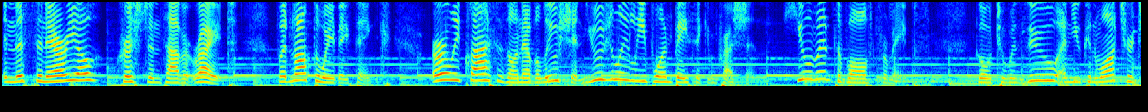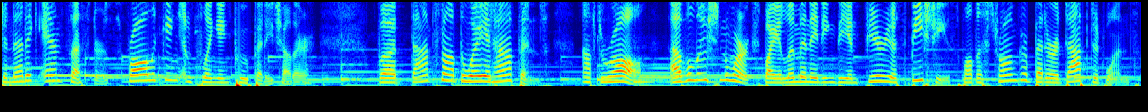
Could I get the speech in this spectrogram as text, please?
In this scenario, Christians have it right, but not the way they think. Early classes on evolution usually leave one basic impression humans evolved from apes. Go to a zoo and you can watch your genetic ancestors frolicking and flinging poop at each other. But that's not the way it happened. After all, evolution works by eliminating the inferior species while the stronger, better adapted ones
